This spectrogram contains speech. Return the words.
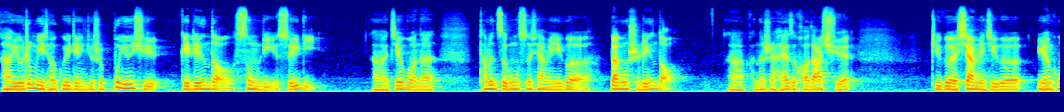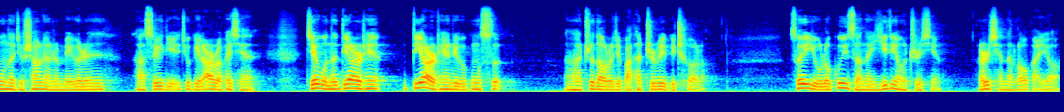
啊，有这么一条规定，就是不允许给领导送礼随礼。啊，结果呢，他们子公司下面一个办公室领导，啊，可能是孩子考大学，这个下面几个员工呢就商量着每个人啊随礼，就给了二百块钱。结果呢，第二天。第二天，这个公司啊知道了，就把他职位给撤了。所以有了规则呢，一定要执行，而且呢，老板要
